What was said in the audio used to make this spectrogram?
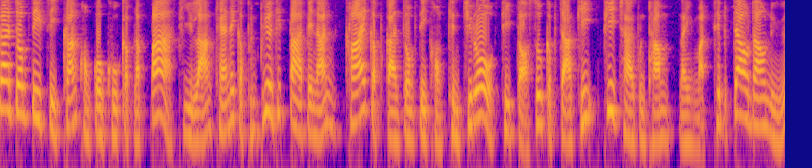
การโจมตีสี่ครั้งของโกคูกับลับป้าที่ล้างแค้นให้กับเพื่อนๆที่ตายไปนั้น คล้ายกับการโจมตีของเคนชิโร่ที่ต่อสู้กับจาคิพี่ชายบุญธรรมในหมัดเทพเจ้าดาวเหนือ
